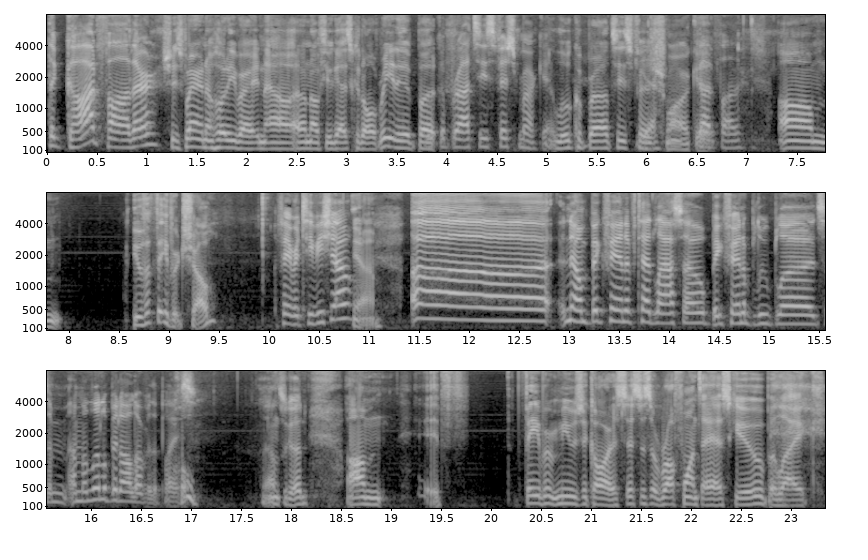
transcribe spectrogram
The Godfather. She's wearing a hoodie right now. I don't know if you guys could all read it, but Luca Brasi's Fish Market. Luca Brasi's Fish Yeah, Market. Godfather. Um, you have a favorite show? Favorite TV show? Yeah. Uh, no, I'm a big fan of Ted Lasso. Big fan of Blue Bloods. I'm I'm a little bit all over the place. Cool. Sounds good. Um, if favorite music artist, this is a rough one to ask you, but like,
